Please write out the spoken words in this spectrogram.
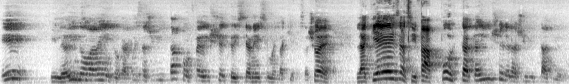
e il rinnovamento che a questa civiltà conferisce il cristianesimo e la Chiesa, cioè la Chiesa si fa portatrice della civiltà di Roma.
